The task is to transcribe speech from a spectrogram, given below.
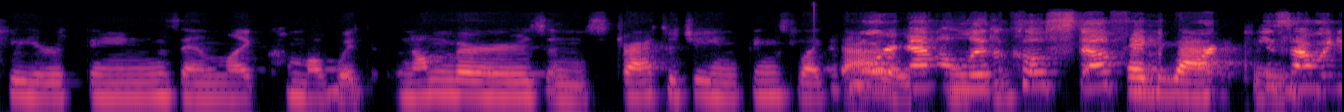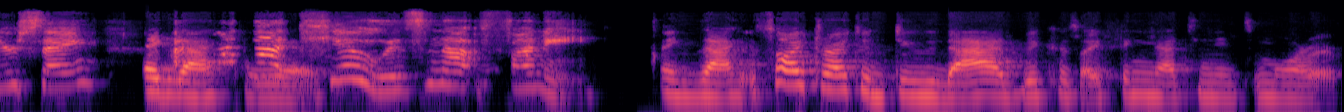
clear things and like come up with numbers and strategy and things like that more like, analytical stuff exactly. is that what you're saying? Exactly. not cute it's not funny. Exactly. So i try to do that because i think that needs more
